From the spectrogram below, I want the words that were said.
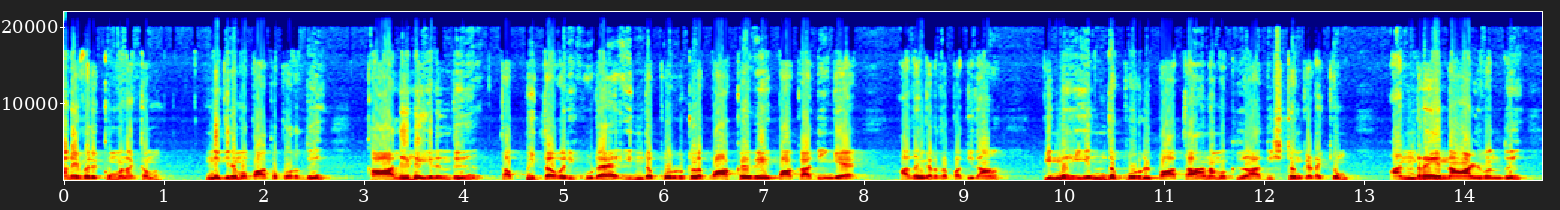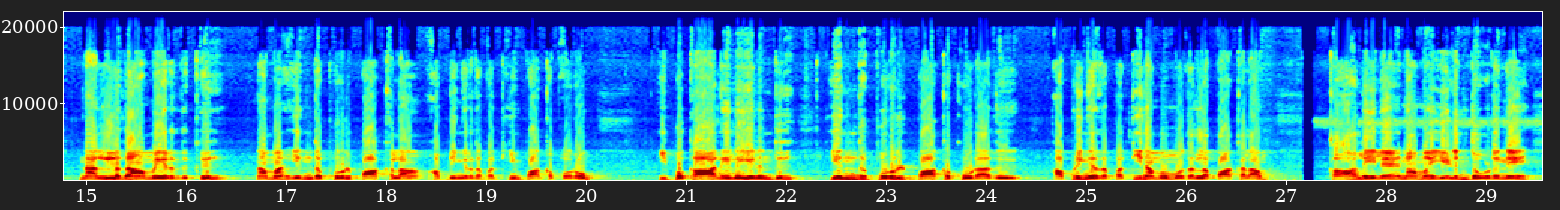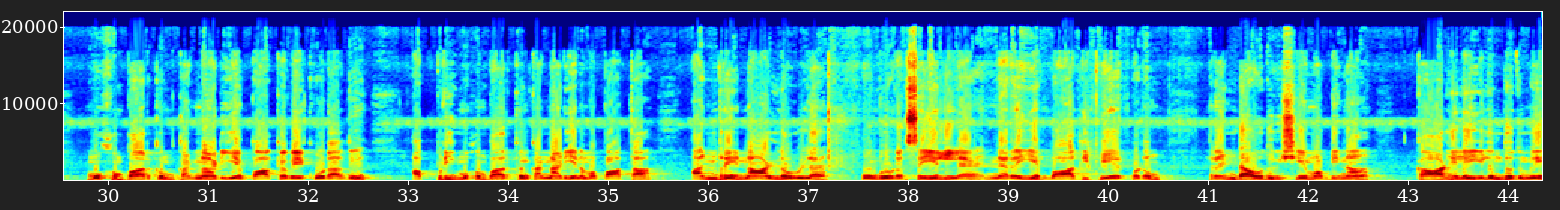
அனைவருக்கும் வணக்கம். இன்றைக்கி நம்ம பார்க்க போகிறது காலையில் எழுந்து தப்பி தவறி கூட இந்த பொருட்களை பார்க்கவே பார்க்காதீங்க. அதுங்கிறத பற்றி தான் பின்ன எந்த பொருள் பார்த்தா நமக்கு அதிர்ஷ்டம் கிடைக்கும்? அன்றைய நாள் வந்து நல்லதாக அமையிறதுக்கு நம்ம எந்த பொருள் பார்க்கலாம் அப்படிங்கிறத பற்றியும் பார்க்க போகிறோம் இப்போ காலையில் எழுந்து எந்த பொருள் பார்க்கக்கூடாது அப்படிங்கிறத பற்றி நம்ம முதல்ல பார்க்கலாம். காலையில் நாம் எழுந்த உடனே முகம் பார்க்கும் கண்ணாடியை பார்க்கவே கூடாது. அப்படி முகம் பார்க்கும் கண்ணாடியை நம்ம பார்த்தா அன்றைய நாளில் உள்ள உங்களோட செயலில் நிறைய பாதிப்பு ஏற்படும். ரெண்டாவது விஷயம் அப்படின்னா காலையில் எழுந்ததுமே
